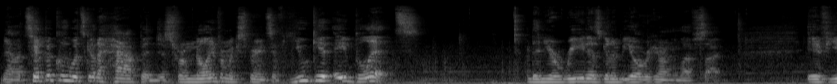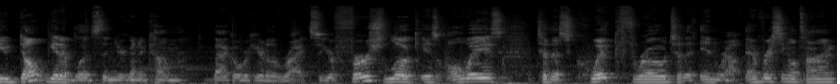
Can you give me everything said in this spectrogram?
Now, typically what's going to happen, just from knowing from experience, if you get a blitz, then your read is going to be over here on the left side. If you don't get a blitz, then you're going to come back over here to the right. So your first look is always to this quick throw to the in route every single time.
